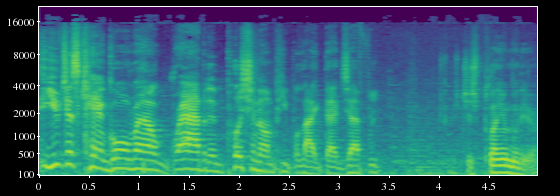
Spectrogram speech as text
You just can't go around grabbing and pushing on people like that, Jeffrey. It's just playing with you.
